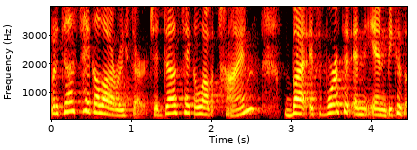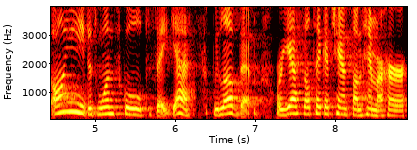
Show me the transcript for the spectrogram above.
but it does take a lot of research. It does take a lot of time, but it's worth it in the end because all you need is one school to say, yes, we love them, or yes, I'll take a chance on him or her,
